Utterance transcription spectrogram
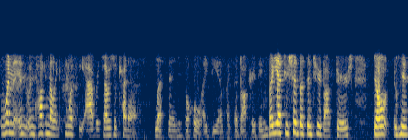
when in, when talking about like who wants to be average, I was just trying to lessen the whole idea of like the doctor thing. But yes, you should listen to your doctors. Don't mis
